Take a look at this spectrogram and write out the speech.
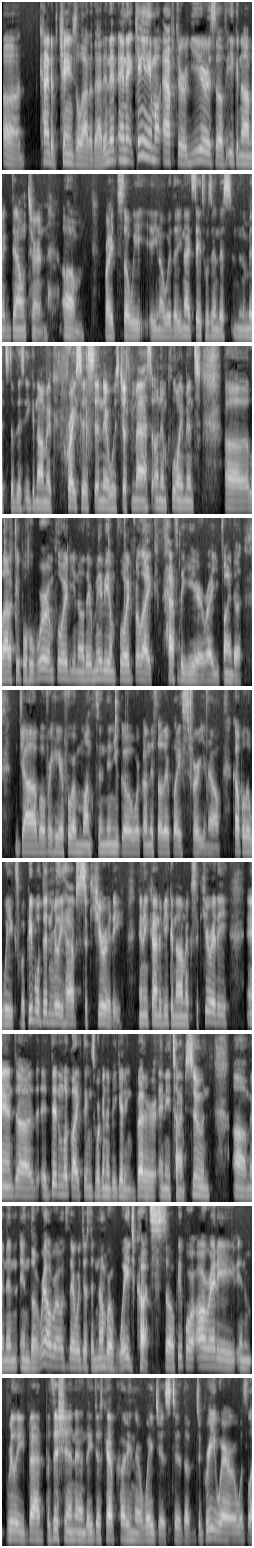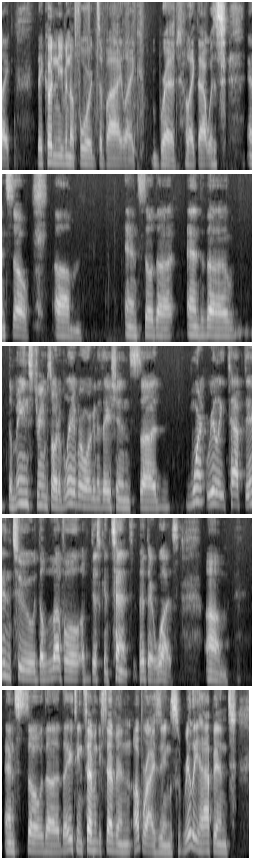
uh, kind of changed a lot of that and it and it came after years of economic downturn um, right? So we, you know, the United States was in this in the midst of this economic crisis, and there was just mass unemployment. Uh, a lot of people who were employed, you know, they were maybe employed for like half of the year, right? You find a job over here for a month and then you go work on this other place for you know a couple of weeks but people didn't really have security any kind of economic security and uh, it didn't look like things were going to be getting better anytime soon. Um, and in, in the railroads, there were just a number of wage cuts. So people were already in really bad position and they just kept cutting their wages to the degree where it was like they couldn't even afford to buy like bread. Like that was, and so, um, and so the, and the, the mainstream sort of labor organizations uh, weren't really tapped into the level of discontent that there was. Um, and so the, the 1877 uprisings really happened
